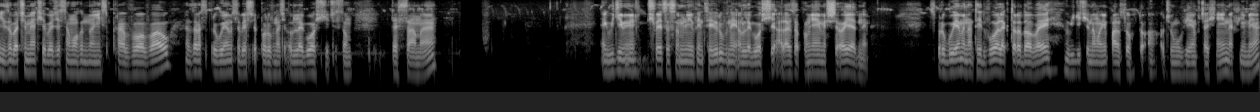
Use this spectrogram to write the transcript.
i zobaczymy jak się będzie samochód na nich sprawował. Zaraz spróbujemy sobie jeszcze porównać odległości, czy są te same. Jak widzimy świece są mniej więcej równej odległości, ale zapomniałem jeszcze o jednym. Spróbujemy na tej dwuelektrodowej, widzicie na moim palcu to o czym mówiłem wcześniej na filmie,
